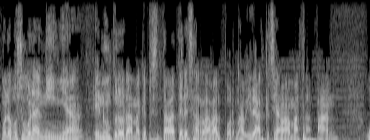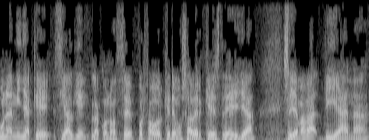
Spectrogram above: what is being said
Bueno, pues hubo una niña en un programa que presentaba Teresa Raval por Navidad, que se llamaba Mazapán, una niña que, si alguien la conoce, por favor, queremos saber qué es de ella. Se llamaba Diana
